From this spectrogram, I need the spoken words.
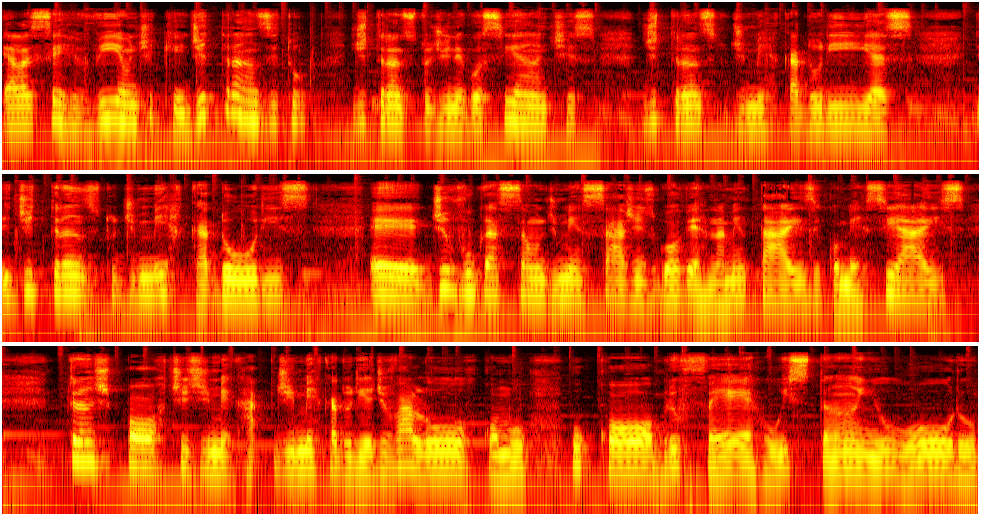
elas serviam de quê? De trânsito, de trânsito de negociantes, de trânsito de mercadorias, de, de trânsito de mercadores, é, divulgação de mensagens governamentais e comerciais, transportes de, de mercadoria de valor, como o cobre, o ferro, o estanho, o ouro,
